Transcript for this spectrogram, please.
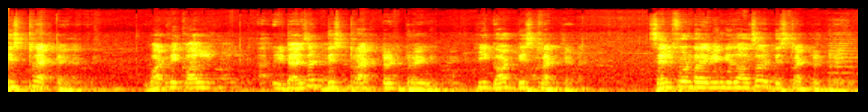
డిస్ట్రాక్ట్ అయ్యాడు what we call it as a distracted driving he got distracted cell phone driving is also distracted driving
